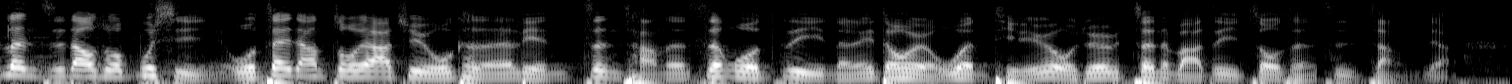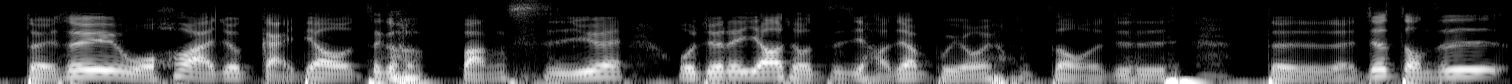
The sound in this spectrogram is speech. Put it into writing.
认知到说不行，我再这样做下去，我可能连正常的生活自理能力都会有问题，因为我就会真的把自己揍成智障这样。对，所以我后来就改掉这个方式，因为我觉得要求自己好像不用用揍的，就是对对对，就总之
